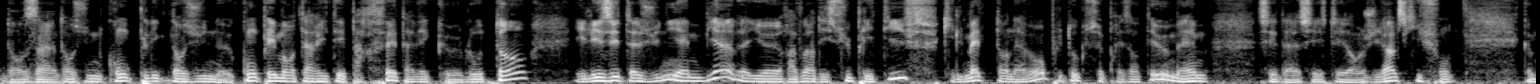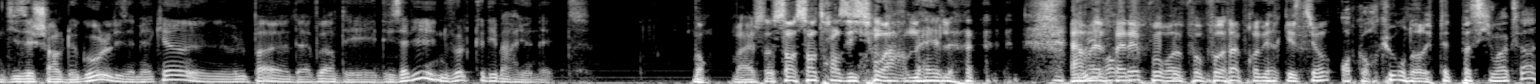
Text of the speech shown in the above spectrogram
dans un dans une complé, dans une complémentarité parfaite avec euh, l'OTAN et les États-Unis aiment bien d'ailleurs avoir des supplétifs qu'ils mettent en avant plutôt que se présenter eux-mêmes. C'est c'est en général ce qui Comme disait Charles de Gaulle, les Américains ne veulent pas avoir des alliés, ils ne veulent que des marionnettes. Bon, bah, sans, sans, transition, Armel. Armel oui, pour, pour, pour la première question. Encore que, on n'aurait peut-être pas si loin que ça.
